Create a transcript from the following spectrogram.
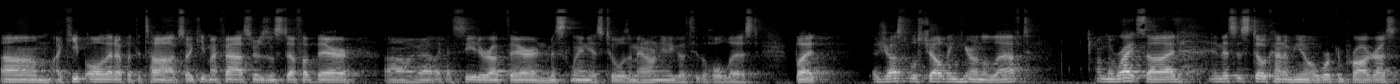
Um, I keep all that up at the top. So I keep my fasteners and stuff up there. Uh, I got like a seeder up there and miscellaneous tools. I mean, I don't need to go through the whole list, but adjustable shelving here on the left. On the right side, and this is still kind of, you know, a work in progress,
